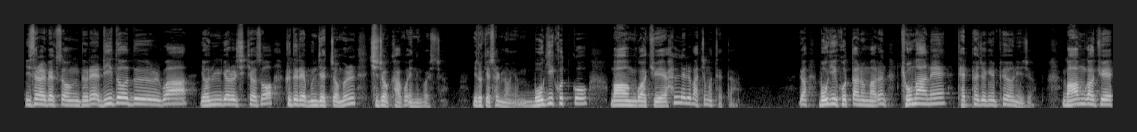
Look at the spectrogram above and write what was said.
이스라엘 백성들의 리더들과 연결을 시켜서 그들의 문제점을 지적하고 있는 것이죠. 이렇게 설명해요. 목이 곧고 마음과 귀에 할례를 받지 못했다. 그러니까 목이 곧다는 말은 교만의 대표적인 표현이죠. 마음과 귀에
